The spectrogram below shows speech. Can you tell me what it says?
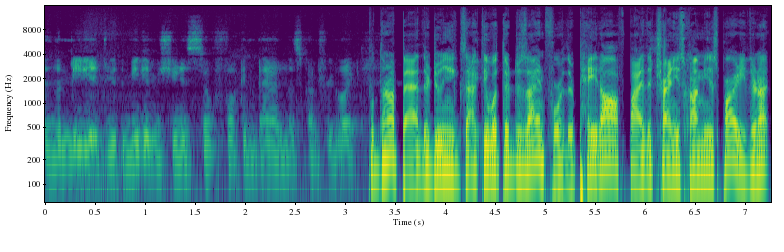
in the media, dude, the media machine is so fucking bad in this country. Like, well they're not bad. They're doing exactly what they're designed for. They're paid off by the Chinese Communist Party. They're not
